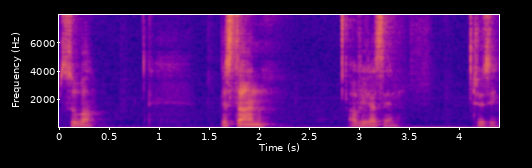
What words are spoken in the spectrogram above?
Super. Bis dann. Auf Wiedersehen. Tschüssi.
